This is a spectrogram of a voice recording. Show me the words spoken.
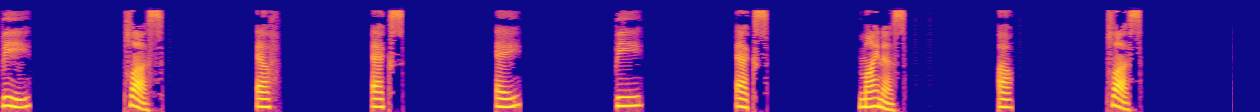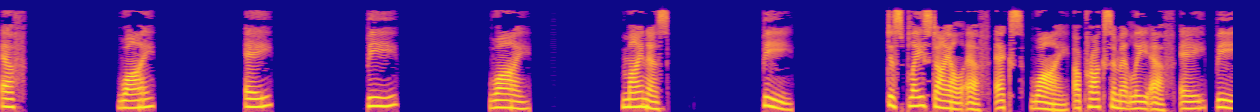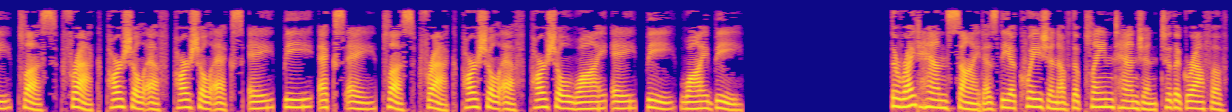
B plus F X A B X minus A plus F Y A B Y minus B. Display style f x y approximately f a b plus frac partial f partial x a b x a plus frac partial f partial y a b y b. The right hand side is the equation of the plane tangent to the graph of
